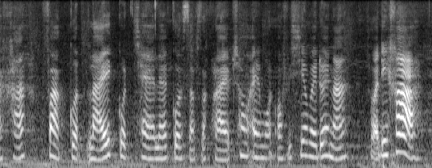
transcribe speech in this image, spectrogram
นะคะ ฝากกดไลค์ กดแชร์ และกด Subscribe ช่อง iMode Official ไว้ด้วยนะ สวัสดีค่ะ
